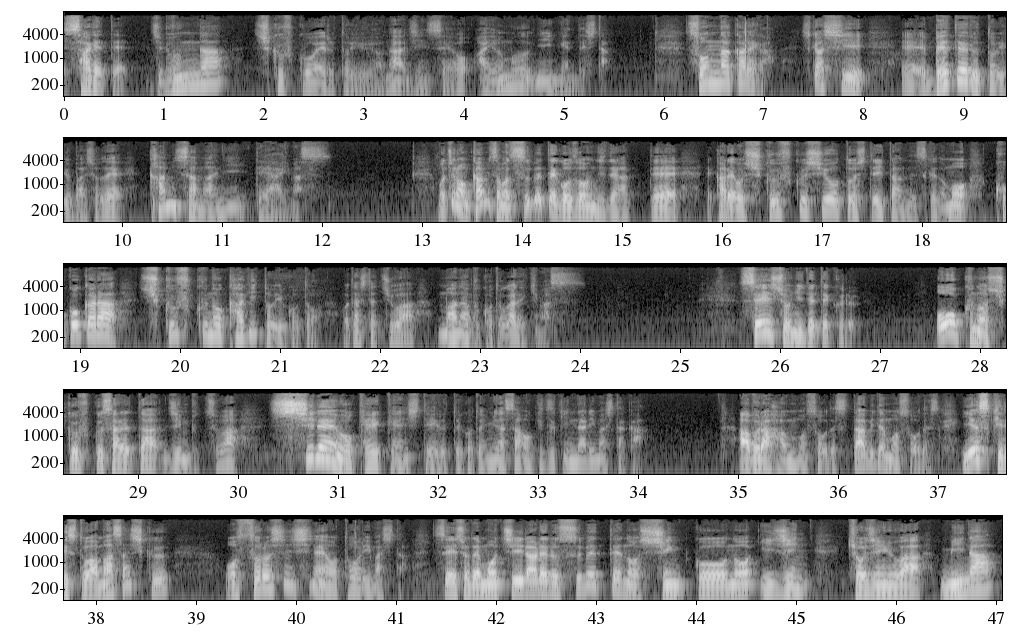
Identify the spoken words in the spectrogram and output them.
下げて自分が祝福を得るというような人生を歩む人間でした。そんな彼がしかしベテルという場所で神様に出会います。もちろん神様は全てご存知であって彼を祝福しようとしていたんですけどもここから祝福の鍵ということ私たちは学ぶことができます。聖書に出てくる多くの祝福された人物は試練を経験しているということに皆さんお気づきになりましたか？アブラハムもそうです。ダビデもそうです。イエス・キリストはまさしく恐ろしい試練を通りました。聖書で用いられる全ての信仰の偉人巨人は皆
